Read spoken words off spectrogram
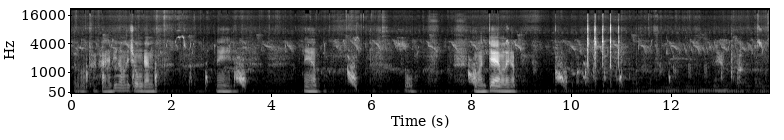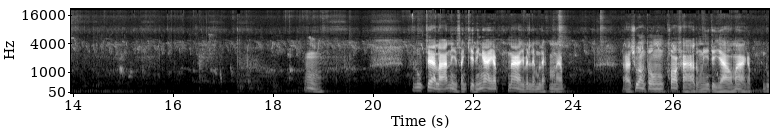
เดี๋ยวถ่ายพี่น้องได้ชมกัน นี่ นี่ครับโอ้หวานแจ้มาเลยครับ อืมถ้าลูกแจ้ร้านนี่สังเกตง่ายๆครับ หน้าจะเป็นแหลมๆนะครับอ่าช่วงตรงข้อขาตรงนี้จะยาวมากครับ ดู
